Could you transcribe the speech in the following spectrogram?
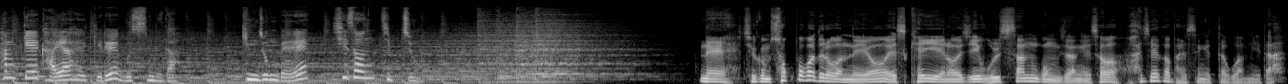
함께 가야 할 길을 묻습니다. 김종배의 시선 집중. 네, 지금 속보가 들어왔네요. SK 에너지 울산 공장에서 화재가 발생했다고 합니다.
